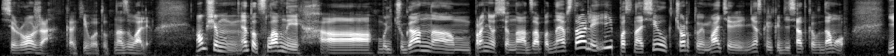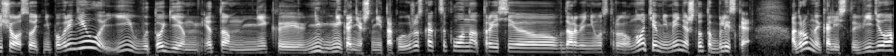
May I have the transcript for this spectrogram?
Сережа, как его тут назвали. В общем, этот славный а, мальчуган а, пронесся над Западной Австралией и посносил к чертовой матери несколько десятков домов. Еще сотни повредил, и в итоге это некое, не, не, конечно, не такой ужас, как циклон Трейси э, в Дарвине устроил, но тем не менее что-то близкое. Огромное количество видео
